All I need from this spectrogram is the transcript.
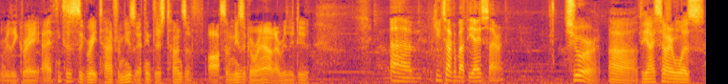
really great. I think this is a great time for music. I think there's tons of awesome music around. I really do. Um, can you talk about the Ice Siren? Sure. Uh, the Ice Siren was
